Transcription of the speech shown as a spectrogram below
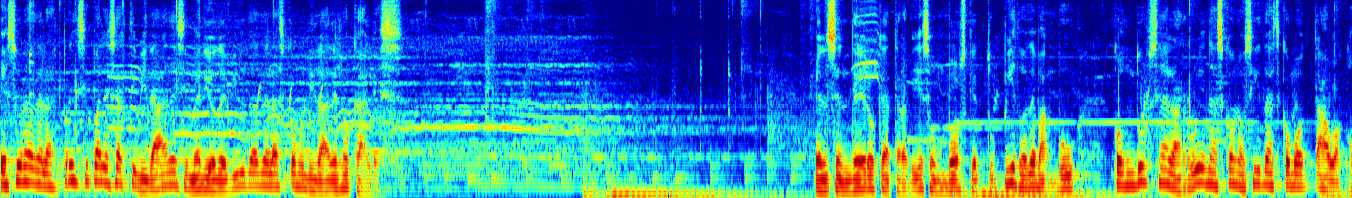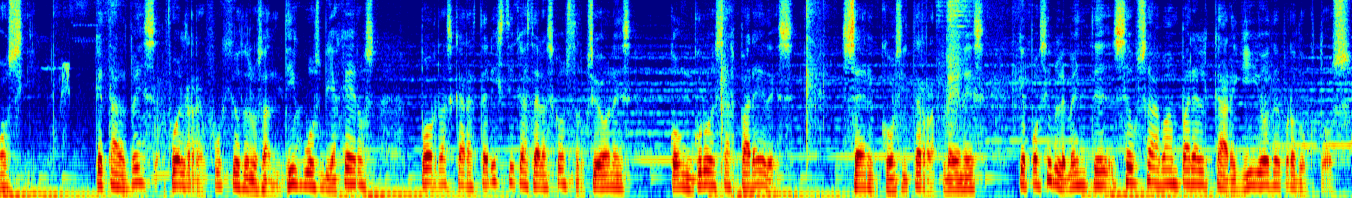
es una de las principales actividades y medio de vida de las comunidades locales. El sendero que atraviesa un bosque tupido de bambú conduce a las ruinas conocidas como Tawakosi, que tal vez fue el refugio de los antiguos viajeros por las características de las construcciones con gruesas paredes, cercos y terraplenes que posiblemente se usaban para el carguío de productos.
